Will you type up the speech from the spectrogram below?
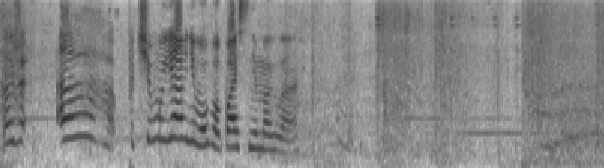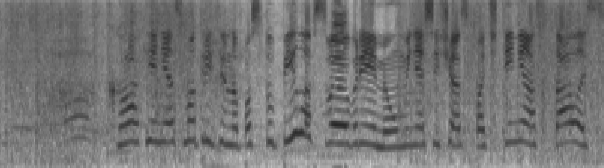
Как же... А, почему я в него попасть не могла? Как я неосмотрительно поступила в свое время. У меня сейчас почти не осталось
